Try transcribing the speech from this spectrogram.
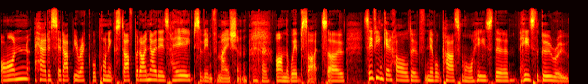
on how to set up your aquaponic stuff, but I know there's heaps of information Okay. on the website. So see if you can get hold of Neville Passmore. He's the he's the guru.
